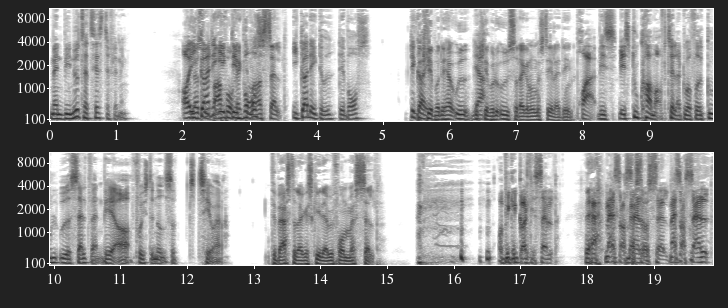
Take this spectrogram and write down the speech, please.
Men vi er nødt til at teste, Flemming. Og I gør det ikke, det er vores. salt. I gør det ikke derude, det er vores. Det gør Vi I. klipper det her ud. Vi Ja. ja. klipper det ud, så der ikke er nogen, der stjæler ideen. Prøv at, hvis, hvis du kommer og fortæller, at du har fået guld ud af saltvand ved at fryse det ned, så tæver jeg dig. Det værste, der kan ske, det er, at vi får en masse salt. Og vi kan godt lide salt. Ja, Masser af salt. Masser af salt. Masser af salt.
